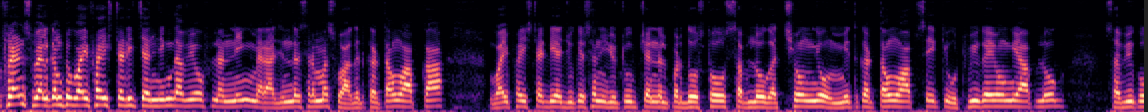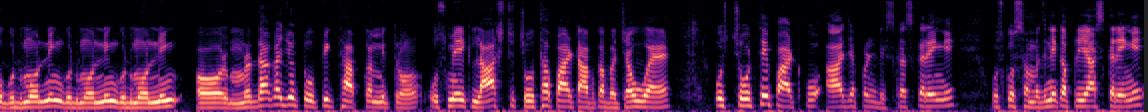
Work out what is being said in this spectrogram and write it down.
friends welcome to WiFi study changing the way of learning मैं राजेंद्र शर्मा स्वागत करता हूँ आपका WiFi study education YouTube channel पर। दोस्तों, सब लोग अच्छे होंगे, उम्मीद करता हूँ आपसे कि उठ भी गए होंगे आप लोग। सभी को good morning good morning good morning और मृदा का जो टॉपिक था आपका मित्रों, उसमें एक लास्ट चौथा पार्ट आपका बचा हुआ है। उस चौथे पार्ट को आज अपन डिस्कस करेंगे, उसको समझने का प्रयास करेंगे।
